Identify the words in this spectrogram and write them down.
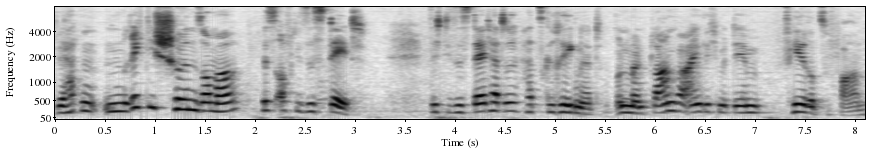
wir hatten einen richtig schönen Sommer bis auf dieses Date. Als ich dieses Date hatte, hat es geregnet und mein Plan war eigentlich mit dem Fähre zu fahren.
